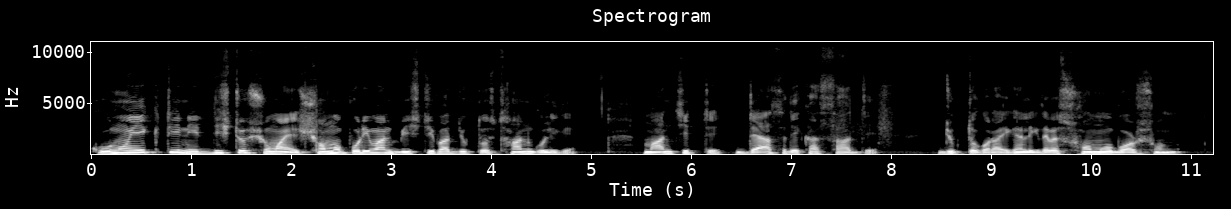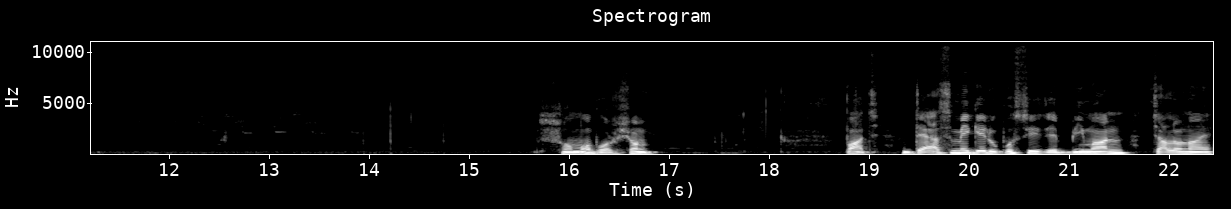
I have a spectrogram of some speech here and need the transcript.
কোনো একটি নির্দিষ্ট সময়ে সমপরিমাণ বৃষ্টিপাতযুক্ত স্থানগুলিকে মানচিত্রে ড্যাশ রেখার সাহায্যে যুক্ত করা এখানে লিখতে হবে সমবর্ষণ। সমবর্ষণ। পাঁচ, ড্যাশ মেঘের উপস্থিতিতে বিমান চালনায়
